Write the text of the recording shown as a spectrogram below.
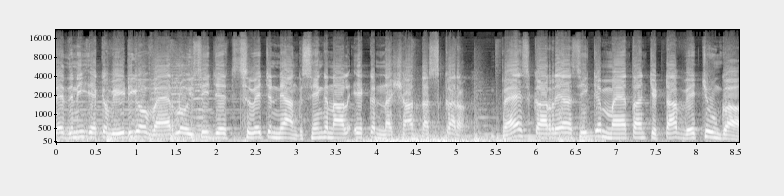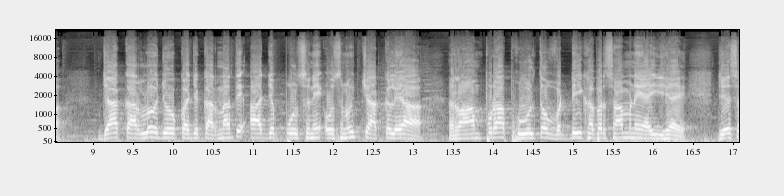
ਪਿਛਲੇ ਦਿਨੀ ਇੱਕ ਵੀਡੀਓ ਵਾਇਰਲ ਹੋਈ ਸੀ, ਜਿਸ ਵਿੱਚ ਨਿਹੰਗ ਸਿੰਘ ਨਾਲ ਇੱਕ ਨਸ਼ਾ ਤਸਕਰ ਬਹਿਸ ਕਰ ਰਿਹਾ ਸੀ ਕਿ ਮੈਂ ਤਾਂ ਚਿੱਟਾ ਵੇਚੂੰਗਾ। ਜਾਂ ਕਰ ਲੋ ਜੋ ਕੁਝ ਕਰਨਾ ਤੇ ਅੱਜ ਪੁਲਿਸ ਨੇ ਉਸ ਨੂੰ ਚੱਕ ਲਿਆ। ਰਾਮਪੁਰਾ ਫੂਲ ਤੋਂ ਵੱਡੀ ਖਬਰ ਸਾਹਮਣੇ ਆਈ ਹੈ, ਜਿਸ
